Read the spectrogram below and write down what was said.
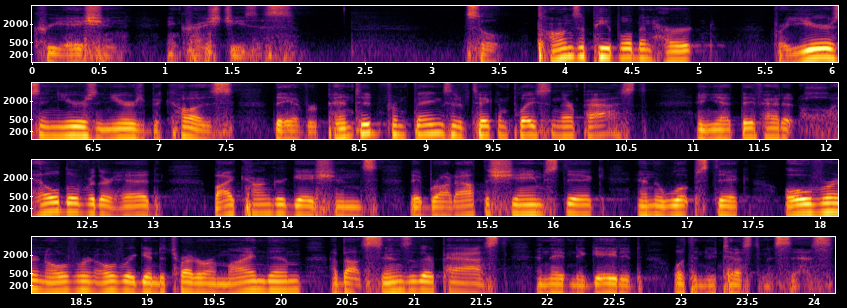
creation in Christ Jesus. So tons of people have been hurt for years and years and years because they have repented from things that have taken place in their past, and yet they've had it held over their head by congregations. They brought out the shame stick and the whoop stick over and over and over again to try to remind them about sins of their past, and they've negated what the New Testament says,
